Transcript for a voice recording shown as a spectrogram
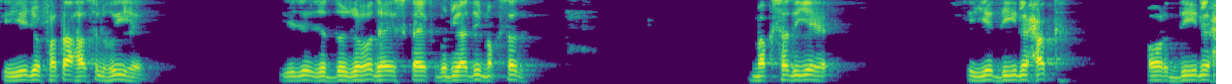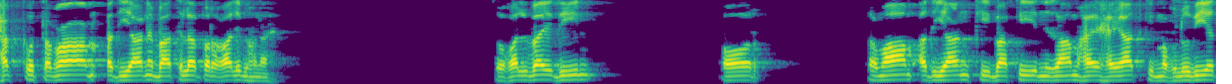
کہ یہ جو فتح حاصل ہوئی ہے، یہ جو جد و جہد ہے، اس کا ایک بنیادی مقصد مقصد یہ ہے کہ یہ دین حق اور دین حق کو تمام ادیان باطلہ پر غالب ہونا ہے۔ تو غلبہ دین اور تمام ادیان کی باقی نظام ہے، حیات کی مغلوبیت،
